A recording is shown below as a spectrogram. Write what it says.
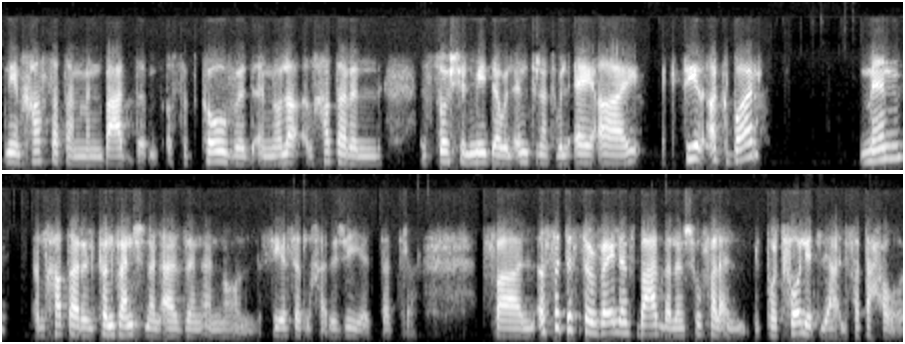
سنين خاصة من بعد قصة كوفيد إنه لا الخطر السوشيال ميديا والإنترنت وال AI كثير أكبر من الخطر ال conventional as in إنه السياسات الخارجية et cetera فقصة ال surveillance بعدنا لنشوف هلا ال portfolio اللي فتحه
